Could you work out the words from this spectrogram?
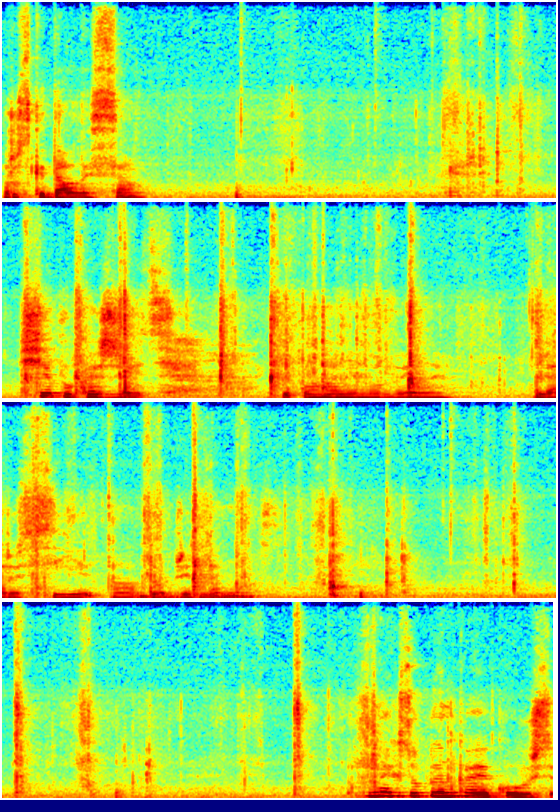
розкидалися. Ще покажіть, які погані новини для Росії, а добрі для нас. В них зупинка якогось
